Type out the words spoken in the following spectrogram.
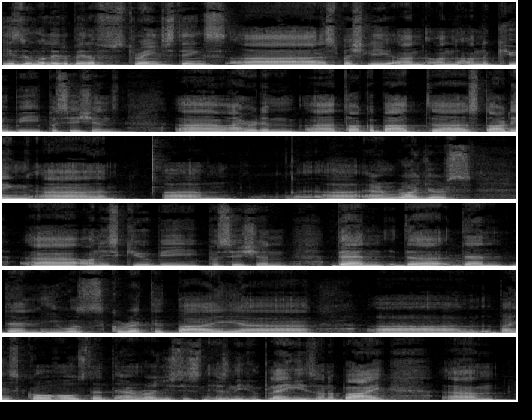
He's doing a little bit of strange things, uh, especially on, on on the QB position. Uh, I heard him uh, talk about uh, starting uh, um, Aaron Rodgers on his QB position. Then the then then he was corrected by uh, by his co-host that Aaron Rodgers isn't, isn't even playing. He's on a bye. Um,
